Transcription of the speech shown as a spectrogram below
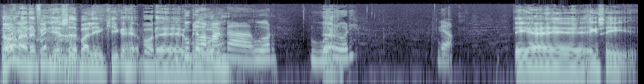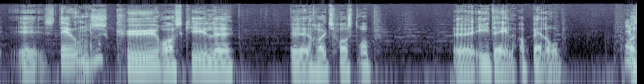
Nå, nej, det er fint. Jeg sidder bare lige og kigger her, hvor der er Du googler, hvor mange der er 8. Uge Ja. 8. Ja. Det er, øh, jeg kan se, øh, Stævns, Køge, Roskilde, øh, Højtostrup, øh, Edal og Ballerup. Jamen, Og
